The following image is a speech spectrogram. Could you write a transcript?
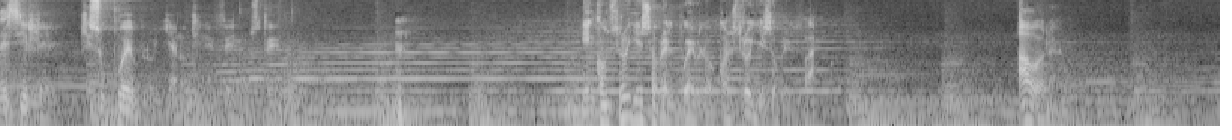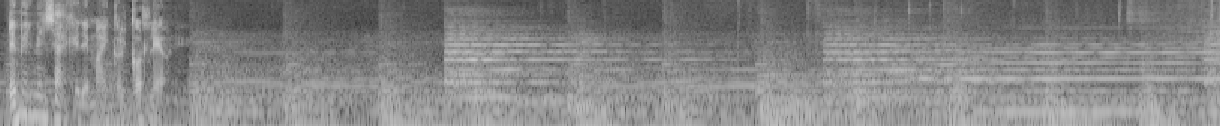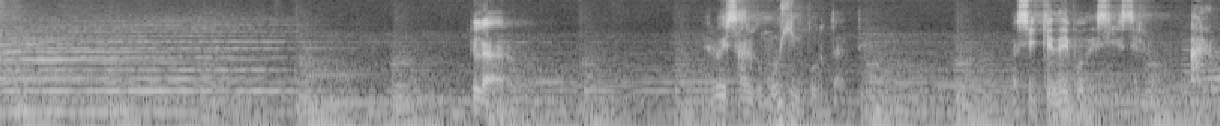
Decirle que su pueblo ya no tiene fe en usted. Quien construye sobre el pueblo, construye sobre el fango. Ahora, deme el mensaje de Michael Corleone. Claro. Es algo muy importante. Así que debo decírselo oído.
